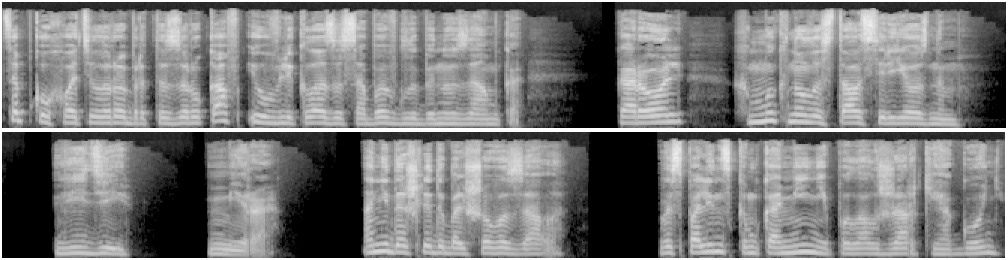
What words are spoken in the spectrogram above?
цепко ухватила Роберта за рукав и увлекла за собой в глубину замка. Король хмыкнул и стал серьезным. «Веди, Мира». Они дошли до большого зала. В исполинском камине пылал жаркий огонь.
